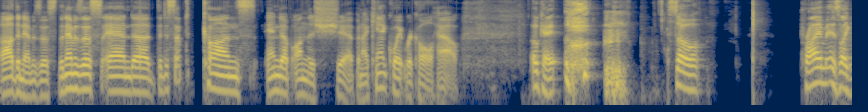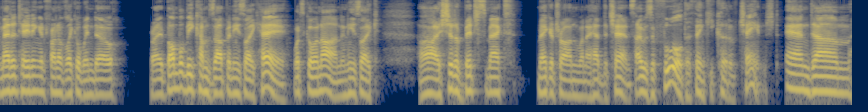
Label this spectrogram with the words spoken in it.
Uh, the Nemesis. The Nemesis and uh, the Decepticons end up on the ship, and I can't quite recall how. Okay. so Prime is like meditating in front of like a window, right? Bumblebee comes up and he's like, "Hey, what's going on?" And he's like, oh, "I should have bitch smacked Megatron when I had the chance. I was a fool to think he could have changed." And um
